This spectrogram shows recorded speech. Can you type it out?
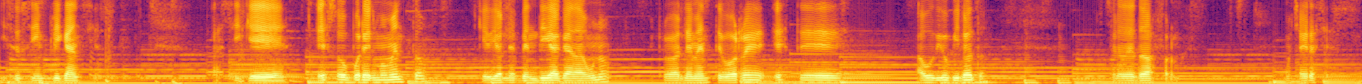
y sus implicancias. Así que eso por el momento, que Dios les bendiga a cada uno. Probablemente borre este audio piloto, pero de todas formas. Muchas gracias.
